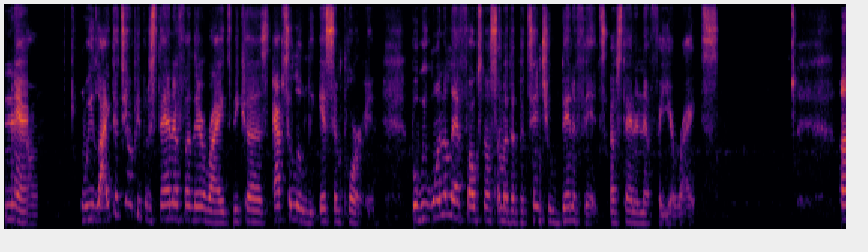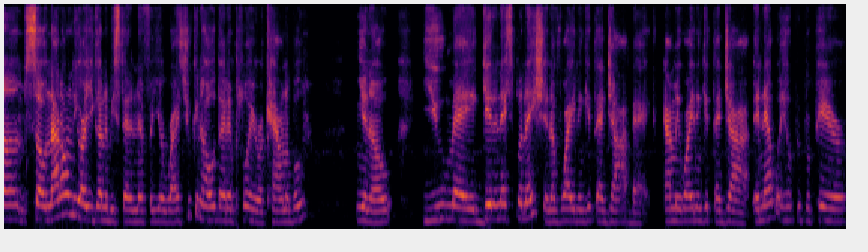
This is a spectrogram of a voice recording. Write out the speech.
Now, we like to tell people to stand up for their rights because absolutely it's important, but we want to let folks know some of the potential benefits of standing up for your rights. Um, so not only are you going to be standing up for your rights, you can hold that employer accountable. You know, you may get an explanation of why you didn't get that job back. I mean, why you didn't get that job. And that will help you prepare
